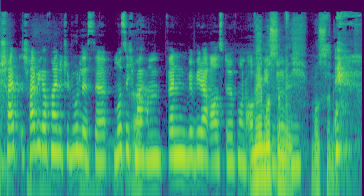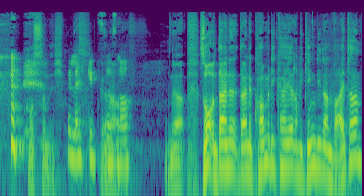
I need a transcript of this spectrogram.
schreibe schreib ich auf meine To-Do-Liste. Muss ich ja. machen, wenn wir wieder raus dürfen und aufstehen Nee, musst du dürfen. nicht. Musst du nicht. musst du nicht. Vielleicht gibt es genau. das noch. Ja. So, und deine, deine Comedy-Karriere, wie ging die dann weiter?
